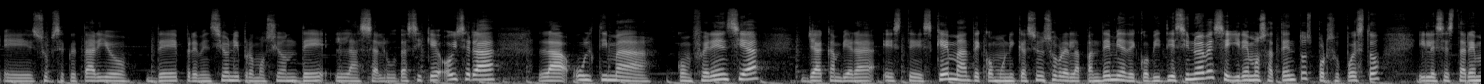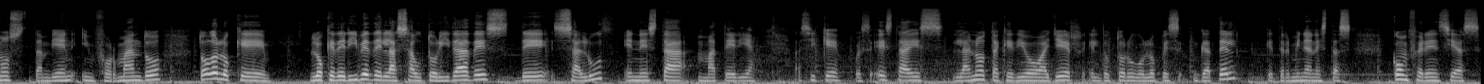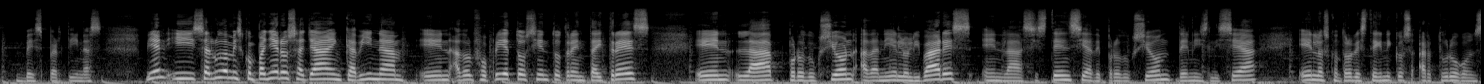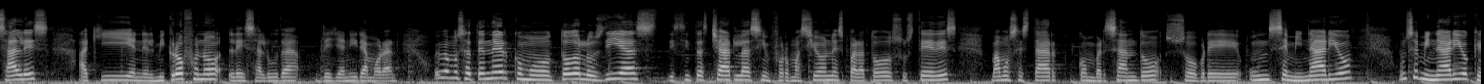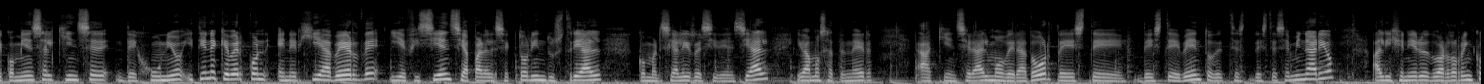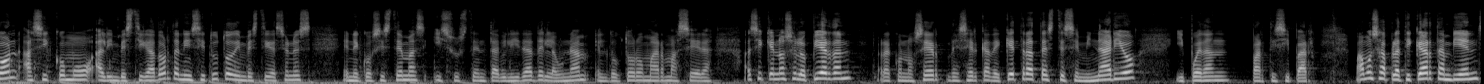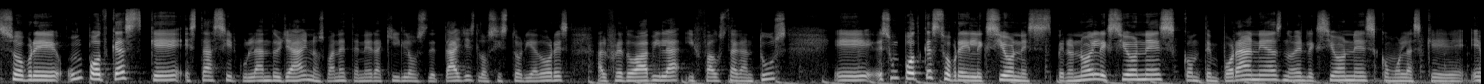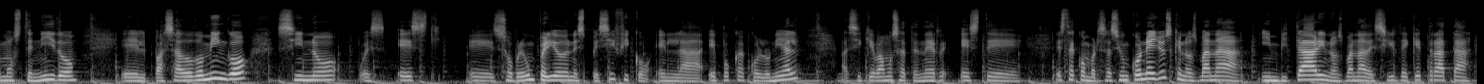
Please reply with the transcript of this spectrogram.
Eh, subsecretario de Prevención y Promoción de la Salud. Así que hoy será la última conferencia. Ya cambiará este esquema de comunicación sobre la pandemia de COVID-19. Seguiremos atentos, por supuesto, y les estaremos también informando todo lo que lo que derive de las autoridades de salud en esta materia. Así que, pues esta es la nota que dio ayer el doctor Hugo López Gatel, que terminan estas conferencias vespertinas. Bien, y saludo a mis compañeros allá en cabina, en Adolfo Prieto 133, en la producción a Daniel Olivares, en la asistencia de producción Denis Licea, en los controles técnicos Arturo González, aquí en el micrófono les saluda Deyanira Morán. Hoy vamos a tener, como todos los días, distintas charlas, información, para todos ustedes. Vamos a estar conversando sobre un seminario, un seminario que comienza el 15 de junio y tiene que ver con energía verde y eficiencia para el sector industrial, comercial y residencial. Y vamos a tener a quien será el moderador de este, de este evento, este, de este seminario, al ingeniero Eduardo Rincón, así como al investigador del Instituto de Investigaciones en Ecosistemas y Sustentabilidad de la UNAM, el doctor Omar Macera. Así que no se lo pierdan para conocer de cerca de qué trata este seminario y puedan participar. Vamos a platicar también sobre un podcast que está circulando ya y nos van a tener aquí los detalles, los historiadores Alfredo Ávila y Fausta Gantús. Eh, es un podcast sobre elecciones, pero no elecciones contemporáneas, no elecciones como las que hemos tenido el pasado domingo, sino pues es eh, sobre un periodo en específico en la época colonial. Así que vamos a tener este, esta conversación con ellos que nos van a invitar y nos van a decir de qué trata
